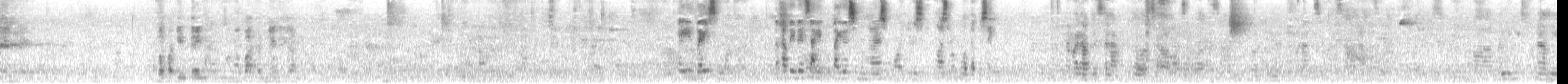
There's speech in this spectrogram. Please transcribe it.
Eh, habang maghintay ng mga batang Manila. Kay Vice mo, may mensahe po kayo sa mga supporters, mga sumuporta po sa inyo. Maraming salamat po sa support sa amin. Maraming salamat sa uh, po namin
